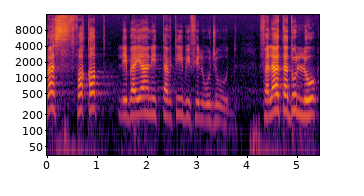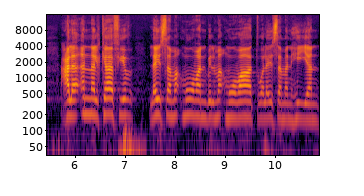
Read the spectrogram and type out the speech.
بس فقط لبيان الترتيب في الوجود. فلا تدل على أن الكافر ليس مأمورا بالمأمورات وليس منهيا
